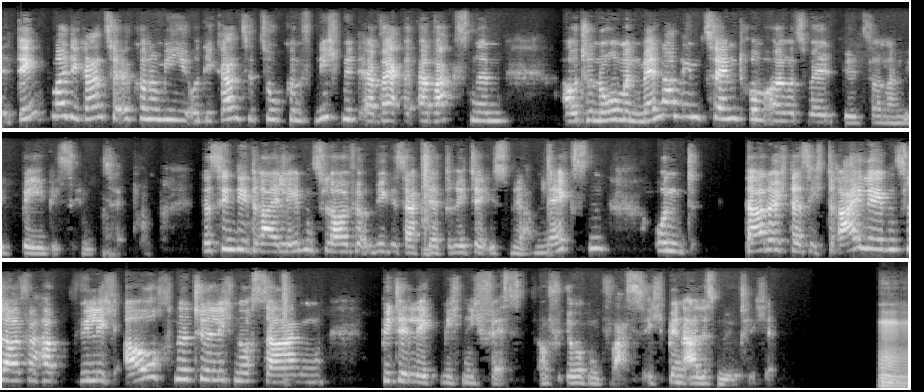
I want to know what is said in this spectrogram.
denkt mal die ganze Ökonomie und die ganze Zukunft nicht mit Erwachsenen autonomen Männern im Zentrum eures Weltbilds, sondern mit Babys im Zentrum. Das sind die drei Lebensläufe und wie gesagt, der dritte ist mir am nächsten. Und dadurch, dass ich drei Lebensläufe habe, will ich auch natürlich noch sagen, bitte legt mich nicht fest auf irgendwas. Ich bin alles Mögliche. Hm.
